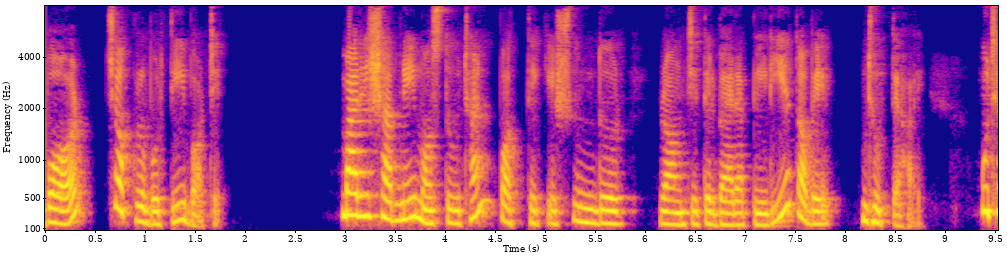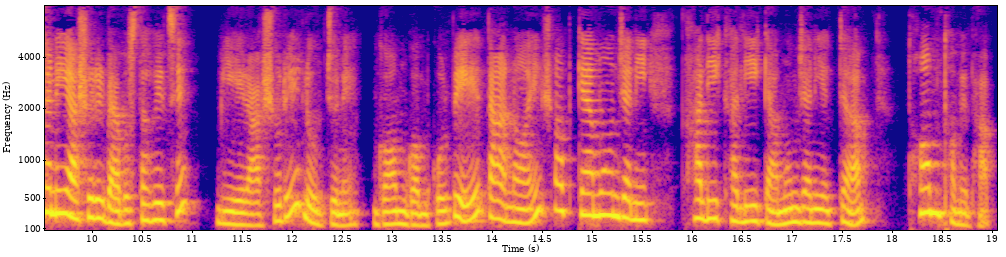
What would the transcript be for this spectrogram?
বর চক্রবর্তী বটে। বাড়ির সামনেই মস্ত উঠান, পথ থেকে সুন্দর রংচিতের বেড়া পেরিয়ে তবে ঢুকতে হয়। উঠানেই আসরের ব্যবস্থা হয়েছে। বিয়ের আসরে লোকজনে গম গম করবে, তা নয়, সব কেমন জানি খালি খালি কেমন জানি একটা থমথমে ভাব।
